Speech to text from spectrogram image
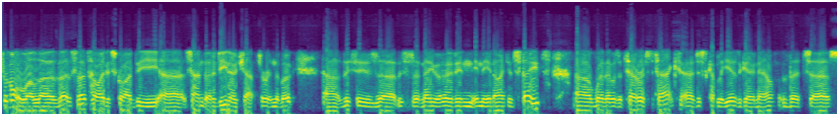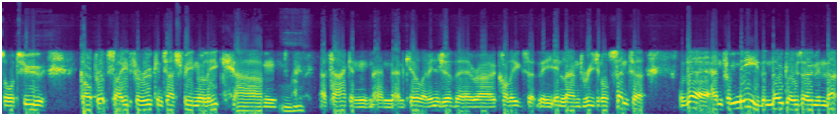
sure. Well, uh, that's that's how I describe the uh, San Bernardino chapter in the book. Uh, this is uh, this is a neighborhood in, in the United States uh, where there was a terrorist attack uh, just a couple of years ago now that saw two culprits, Saeed Farook and Tashfeen Malik, um, mm-hmm. attack and, and, and kill and injure their uh, colleagues at the Inland Regional Center there. And for me, the no-go zone in that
